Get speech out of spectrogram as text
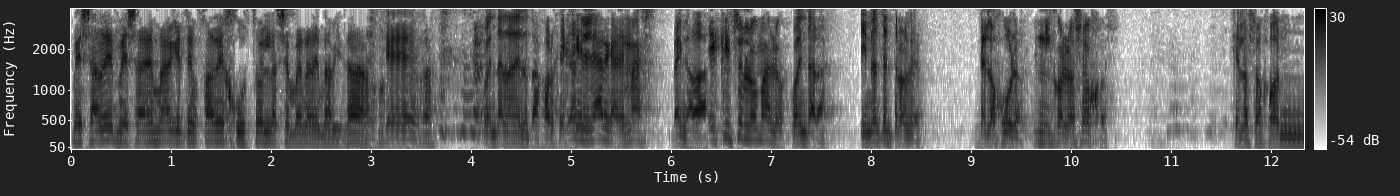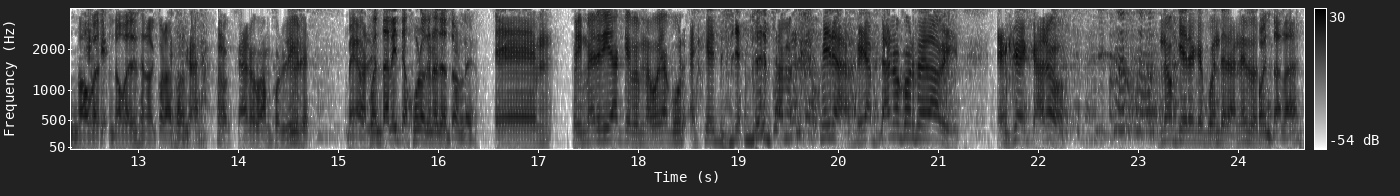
Me sabe, me sabe mal que te enfades justo en la semana de Navidad. Es que, Cuenta la anécdota, Jorge. es ya. que es larga, además. Venga, va. Es que eso es lo malo. Cuéntala. Y no te troleo. Te lo juro. Ni con los ojos. Que los ojos no, Es obe- que- no obedecen al corazón. Claro, claro, van por libre. Venga, Vale. cuéntale y te juro que no te troleo. Eh, primer día que me voy a currar. Es que. mira, mira, plano corte de David. Es que, claro. No quiere que cuente la anécdota. Cuéntala, ¿eh?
